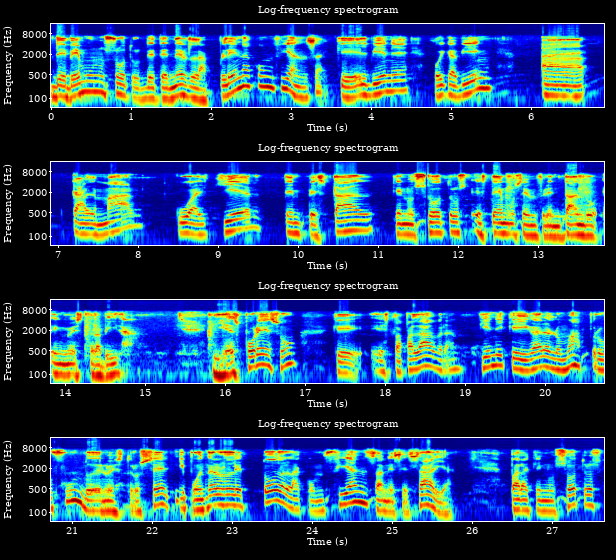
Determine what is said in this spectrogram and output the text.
debemos nosotros de tener la plena confianza que Él viene, oiga bien, a calmar cualquier tempestad que nosotros estemos enfrentando en nuestra vida. Y es por eso que esta palabra tiene que llegar a lo más profundo de nuestro ser y ponerle toda la confianza necesaria para que nosotros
